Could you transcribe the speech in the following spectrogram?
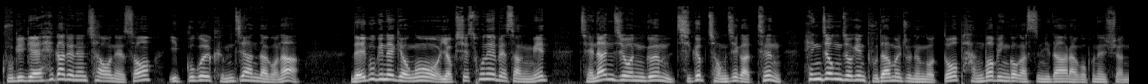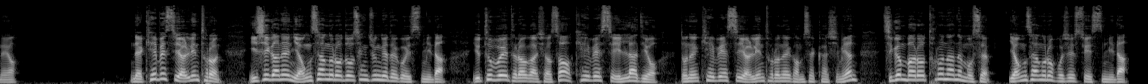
국익에 해가 되는 차원에서 입국을 금지한다거나 내국인의 경우 역시 손해배상 및 재난지원금 지급 정지 같은 행정적인 부담을 주는 것도 방법인 것 같습니다. 라고 보내주셨네요. 네, KBS 열린 토론. 이 시간은 영상으로도 생중계되고 있습니다. 유튜브에 들어가셔서 KBS 일라디오 또는 KBS 열린 토론을 검색하시면 지금 바로 토론하는 모습 영상으로 보실 수 있습니다.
